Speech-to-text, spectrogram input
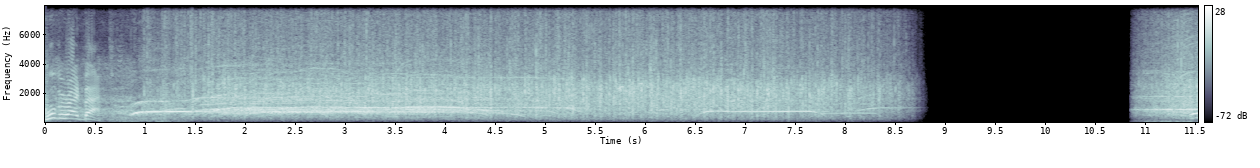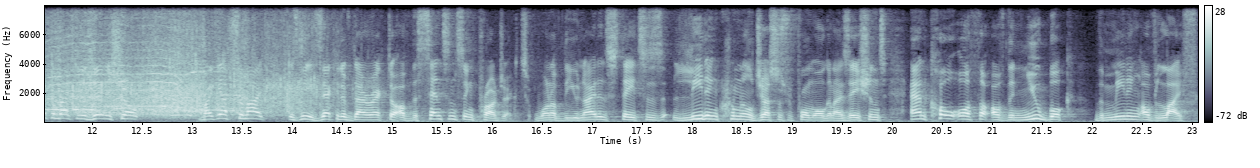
We'll be right back. Welcome back to the Daily Show. My guest tonight is the executive director of the Sentencing Project, one of the United States' leading criminal justice reform organizations, and co author of the new book, The Meaning of Life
